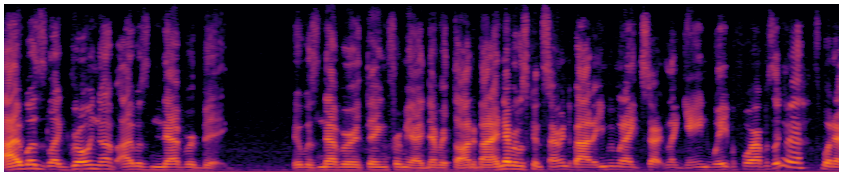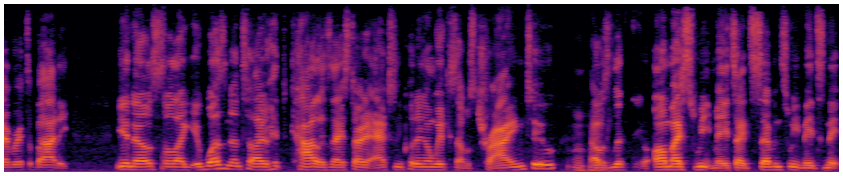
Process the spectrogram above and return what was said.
I was like growing up, I was never big. It was never a thing for me. I never thought about it. I never was concerned about it. Even when I started like gained weight before, I was like, eh, it's whatever. It's a body, you know. So like, it wasn't until I hit college that I started actually putting on weight because I was trying to. I was lifting all my suite mates. I had seven suite mates, and, they,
